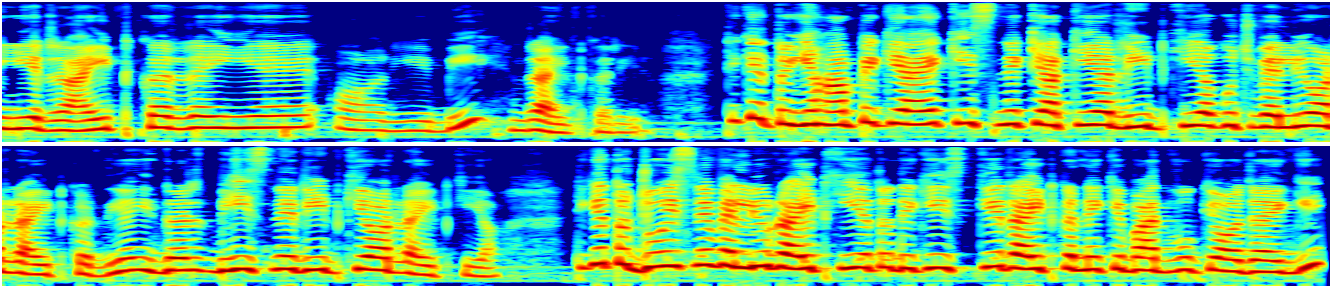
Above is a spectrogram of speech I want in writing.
ये राइट कर रही है और ये भी राइट कर रही है ठीक है तो यहाँ पे क्या है कि इसने क्या किया? रीड किया, कुछ वैल्यू और राइट कर दिया। इधर भी इसने रीड किया और राइट किया। ठीक है तो जो इसने वैल्यू राइट की है तो देखिए, इसके राइट करने के बाद वो क्या हो जाएगी?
